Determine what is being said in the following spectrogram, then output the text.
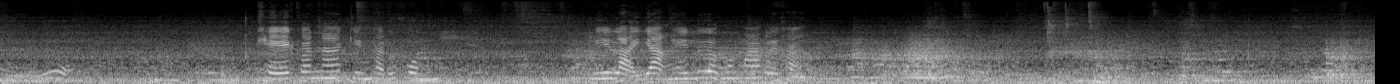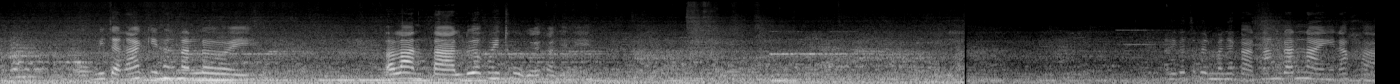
โอ้โหเค้กก็น่ากินค่ะทุกคน มีหลายอย่างให้เลือกมาก ๆ เลยค่ะ มีแต่น่ากินทั้งนั้นเลย แล้วลานตาเลือกไม่ถูกเลยค่ะทีนี้ อันนี้ก็จะเป็นบรรยากาศนั่งด้านในนะคะ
